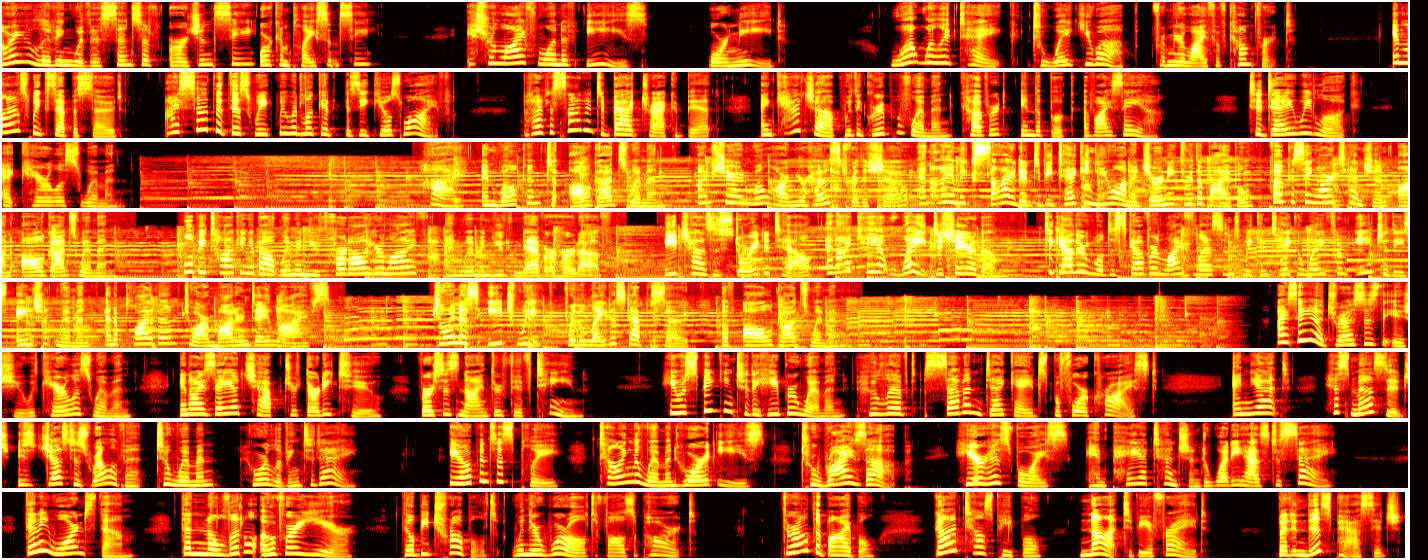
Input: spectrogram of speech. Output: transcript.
Are you living with a sense of urgency or complacency? Is your life one of ease or need? What will it take to wake you up from your life of comfort? In last week's episode, I said that this week we would look at Ezekiel's wife, but I decided to backtrack a bit and catch up with a group of women covered in the book of Isaiah. Today we look at careless women. Hi, and welcome to All God's Women. I'm Sharon Wilharm, your host for the show, and I am excited to be taking you on a journey through the Bible, focusing our attention on all God's women. We'll be talking about women you've heard all your life and women you've never heard of. Each has a story to tell, and I can't wait to share them. Together, we'll discover life lessons we can take away from each of these ancient women and apply them to our modern day lives. Join us each week for the latest episode of All God's Women. Isaiah addresses the issue with careless women in Isaiah chapter 32, verses 9 through 15. He was speaking to the Hebrew women who lived seven decades before Christ, and yet his message is just as relevant to women who are living today. He opens his plea telling the women who are at ease to rise up, hear his voice, and pay attention to what he has to say. Then he warns them that in a little over a year, they'll be troubled when their world falls apart. Throughout the Bible, God tells people not to be afraid. But in this passage,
